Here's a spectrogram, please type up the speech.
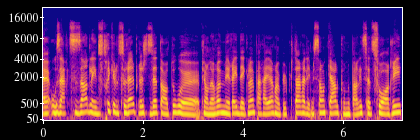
euh, aux artisans de l'industrie culturelle. Puis là, je disais tantôt, euh, puis on aura Mireille Desglin par ailleurs un peu plus tard à l'émission, Carl, pour nous parler de cette soirée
